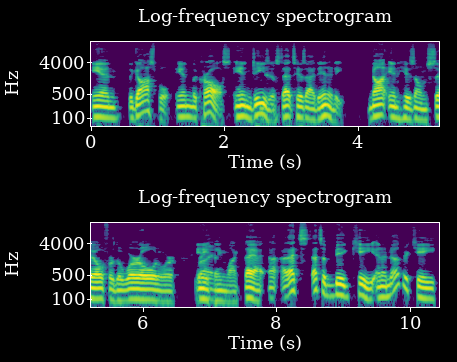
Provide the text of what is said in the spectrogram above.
in the gospel, in the cross, in Jesus. That's his identity, not in his own self or the world or Right. anything like that. That's that's a big key. And another key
